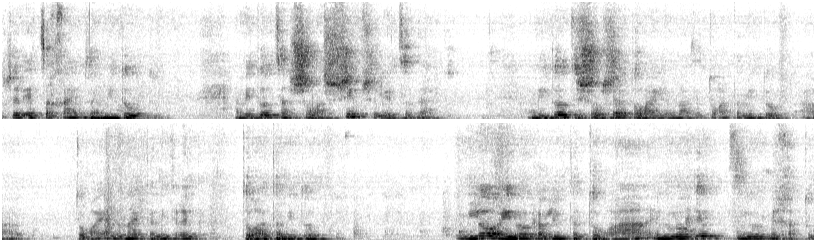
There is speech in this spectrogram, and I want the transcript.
של עץ החיים זה המידות. המידות זה השורשים של עץ הדת. המידות זה שורשי התורה העליונה, זה תורת המידות. התורה העליונה הייתה נקראת תורת המידות. אם לא היינו מקבלים את התורה, היינו לומדים צניעות מחטוא.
